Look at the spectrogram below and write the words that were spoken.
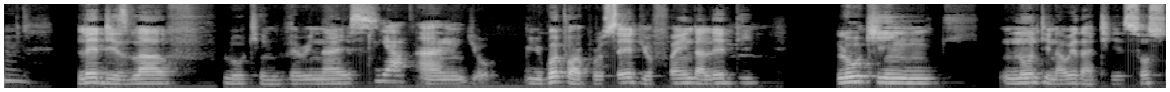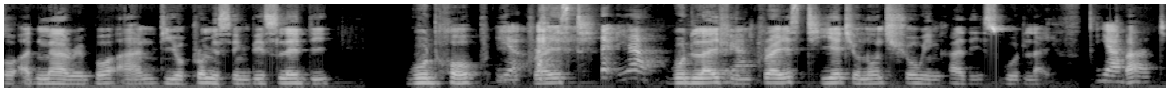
Mm. ladies love looking very nice, Yeah. and you you go to a crusade, you find a lady looking not in a way that is so so admirable, and you're promising this lady good hope in Christ, yeah. good life Yeah. in Christ, yet you're not showing her this good life. Yeah. But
